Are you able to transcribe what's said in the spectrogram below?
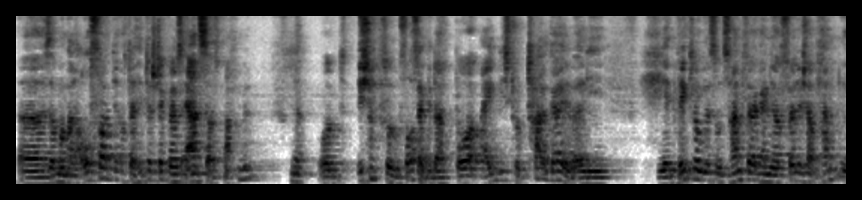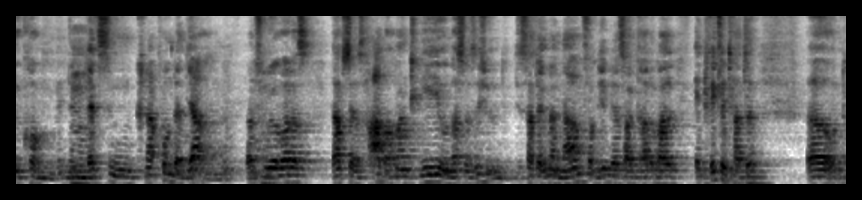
äh, sagen wir mal, Aufwand, der auch dahinter steckt, wenn man es ernsthaft machen will. Ja. Und ich habe so im Vorfeld gedacht, boah, eigentlich total geil, weil die die Entwicklung ist uns Handwerkern ja völlig abhanden gekommen in den mhm. letzten knapp 100 Jahren. Ne? Weil früher war das, gab es ja das Habermann-Knie und was weiß ich. Und das hat ja immer einen Namen von dem, der es halt gerade mal entwickelt hatte. Äh, und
